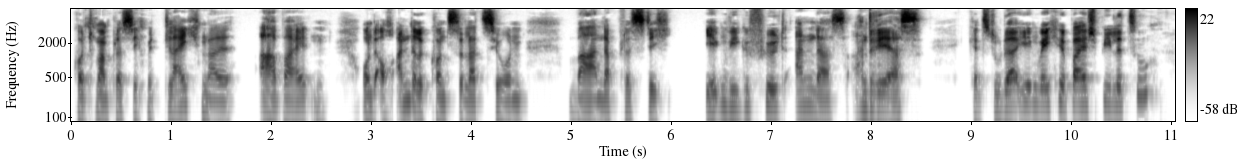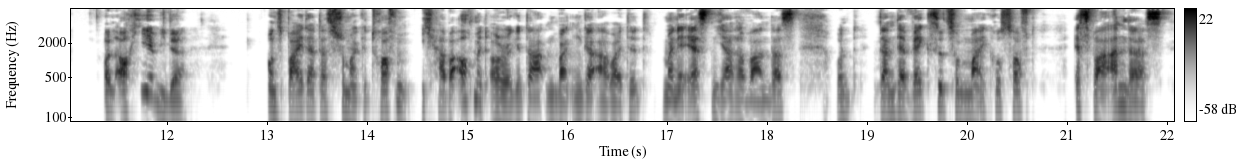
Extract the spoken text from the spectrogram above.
konnte man plötzlich mit Gleichnull arbeiten. Und auch andere Konstellationen waren da plötzlich irgendwie gefühlt anders. Andreas, kennst du da irgendwelche Beispiele zu? Und auch hier wieder. Uns beide hat das schon mal getroffen. Ich habe auch mit Oracle-Datenbanken gearbeitet. Meine ersten Jahre waren das. Und dann der Wechsel zum Microsoft. Es war anders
